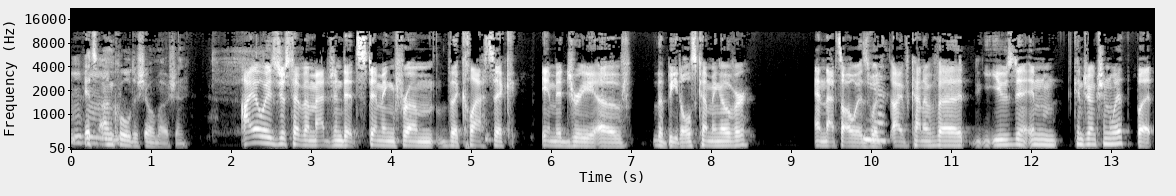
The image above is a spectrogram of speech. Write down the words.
it's Mhm. uncool to show emotion I always just have imagined it stemming from the classic imagery of the Beatles coming over. And that's always Yeah. what I've kind of uh, used in, in conjunction with. But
